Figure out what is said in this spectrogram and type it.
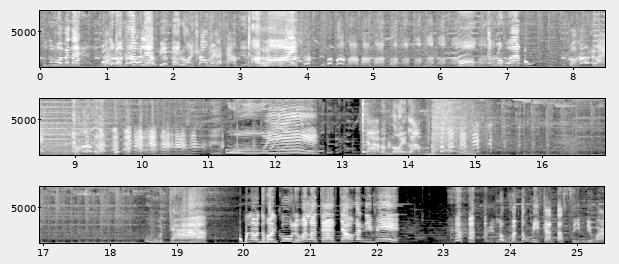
คุณตำรวจไปไหนคุณตำรวจเข้าไปแล้วพี่ตำรวจเข้าไปแล้วโอ้ยโอ้คุณตำรวจขอเข้าด้วยขอเข้าด้วยอุ้ยจ่าแบบลอยลอูจ่ารเราโดนกู้หรือว่าเราจะเจ้ากันดีพี่ เฮ้ยเรามันต้องมีการตัดสินดิวะ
